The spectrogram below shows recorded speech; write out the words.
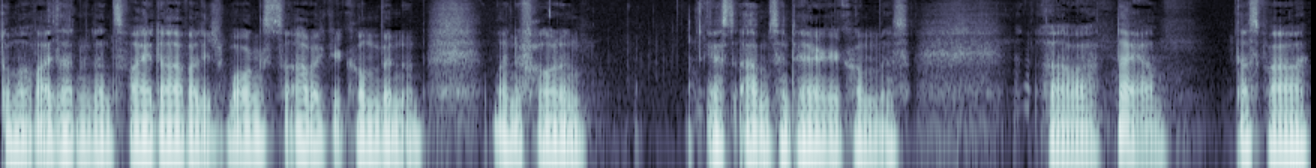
Dummerweise hatten wir dann zwei da, weil ich morgens zur Arbeit gekommen bin und meine Frau dann erst abends hinterhergekommen ist. Aber naja, das war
